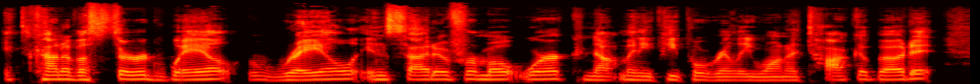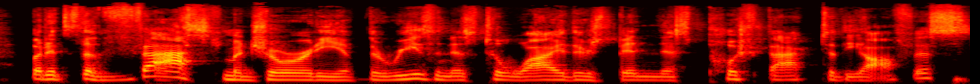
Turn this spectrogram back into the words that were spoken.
it's kind of a third whale rail inside of remote work. Not many people really want to talk about it, but it's the vast majority of the reason as to why there's been this pushback to the office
